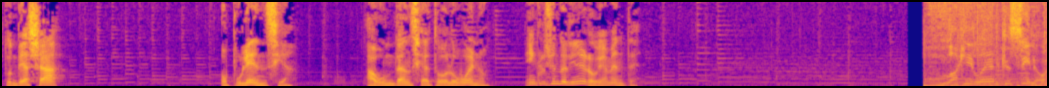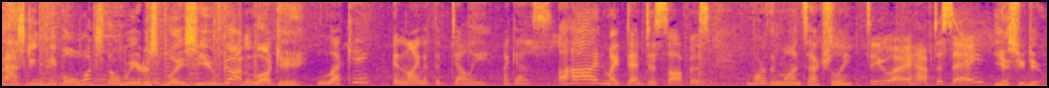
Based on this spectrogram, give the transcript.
donde haya opulencia, abundancia de todo lo bueno, inclusión del dinero, obviamente. Lucky Land Casino asking people what's the weirdest place you've gotten lucky? Lucky? In line at the deli, I guess. Aha, in my dentist's office. More than once, actually. Do I have to say? Yes, you do.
